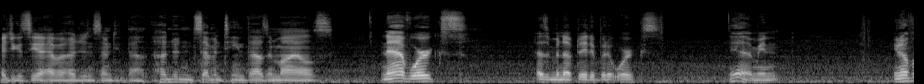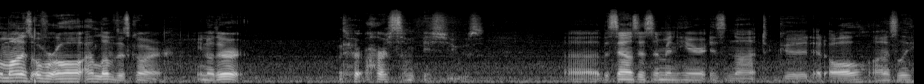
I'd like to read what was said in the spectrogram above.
As you can see, I have 117,000 miles. Nav works. Hasn't been updated, but it works. Yeah, I mean, you know, if I'm honest, overall, I love this car. You know, there, there are some issues. Uh, the sound system in here is not good at all, honestly.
